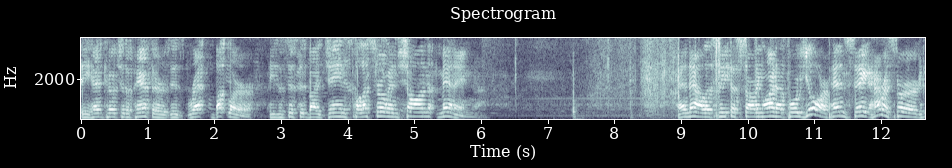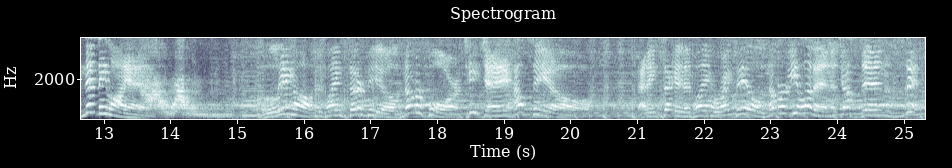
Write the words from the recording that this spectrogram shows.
The head coach of the Panthers is Brett Butler. He's assisted by James Colestro and Sean Manning. And now let's meet the starting lineup for your Penn State Harrisburg Nittany Lions. Leading off and playing center field, number four, TJ Halcyon. Batting second and playing right field, number 11, Justin Zitch.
